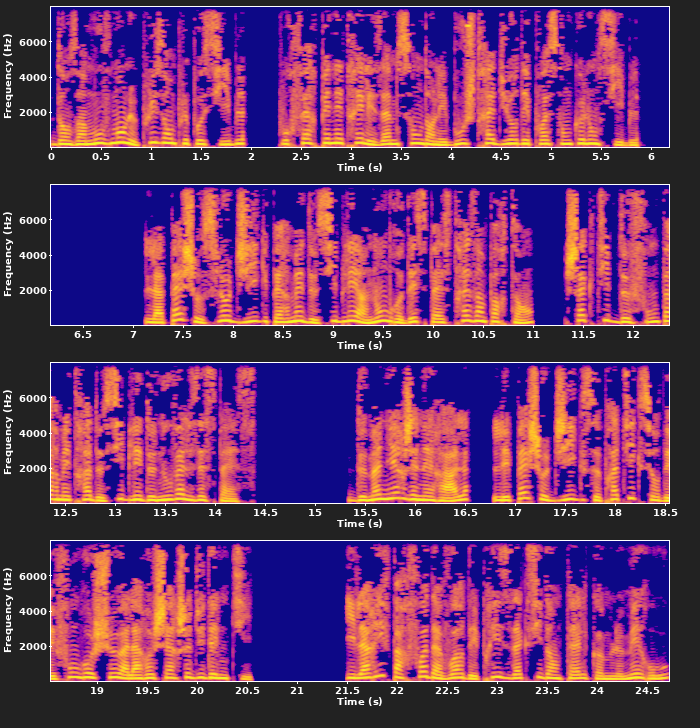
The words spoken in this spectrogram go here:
dans un mouvement le plus ample possible, pour faire pénétrer les hameçons dans les bouches très dures des poissons que l'on cible. La pêche au slow jig permet de cibler un nombre d'espèces très important, chaque type de fond permettra de cibler de nouvelles espèces. De manière générale, les pêches au jig se pratiquent sur des fonds rocheux à la recherche du denti. Il arrive parfois d'avoir des prises accidentelles comme le mérou,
